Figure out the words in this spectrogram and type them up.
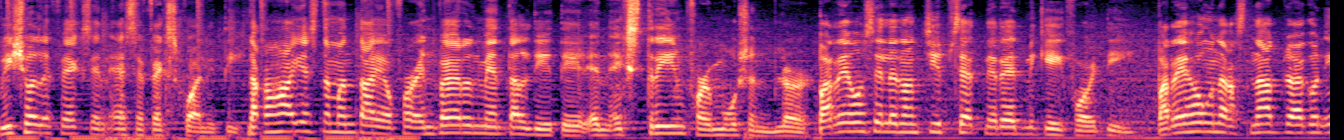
visual effects, and SFX quality. Naka-highest naman tayo for environmental detail and extreme for motion blur. Pareho sila ng chipset ni Redmi K40. Parehong naka Snapdragon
